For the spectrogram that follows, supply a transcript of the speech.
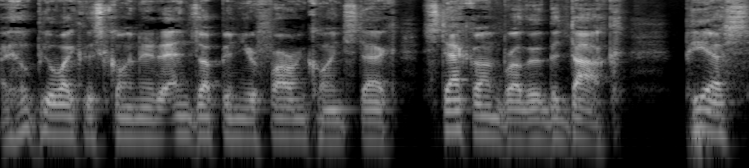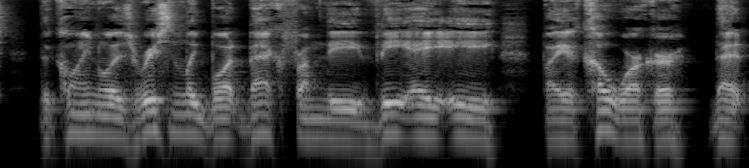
I hope you like this coin and it ends up in your foreign coin stack. Stack on, brother, the doc. P.S. The coin was recently bought back from the UAE by a coworker that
